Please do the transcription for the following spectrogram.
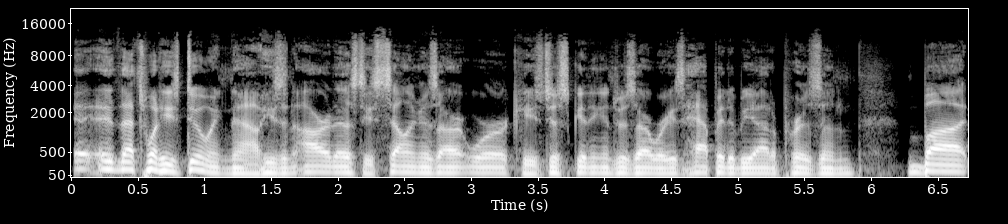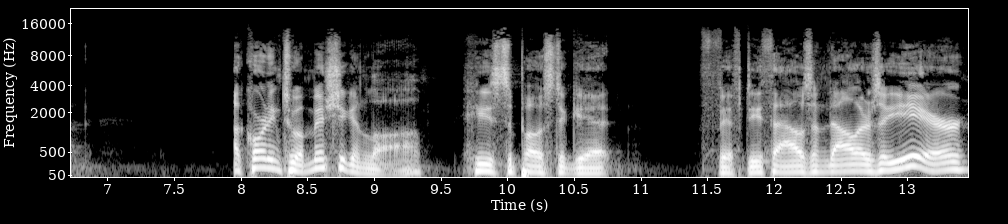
it, that's what he's doing now. He's an artist. He's selling his artwork. He's just getting into his artwork. He's happy to be out of prison. But according to a Michigan law, he's supposed to get $50,000 a year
